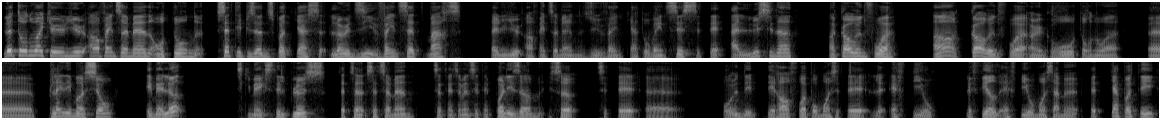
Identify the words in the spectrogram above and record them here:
Le tournoi qui a eu lieu en fin de semaine, on tourne cet épisode du podcast lundi 27 mars. Ça a eu lieu en fin de semaine du 24 au 26. C'était hallucinant. Encore une fois, encore une fois, un gros tournoi, euh, plein d'émotions. Et mais là, ce qui m'a excité le plus cette, cette semaine, cette fin de semaine, c'était pas les hommes. Et ça, c'était euh, pour une des, des rares fois pour moi, c'était le FPO. Le Field FPO, moi, ça me fait capoter.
